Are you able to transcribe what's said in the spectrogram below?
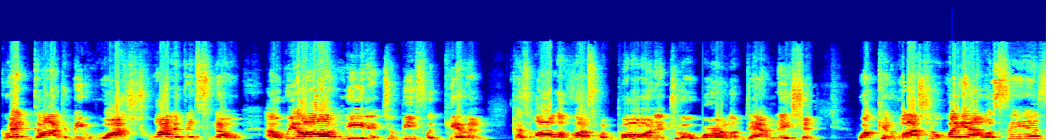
great God, to be washed whiter than snow. Uh, we all needed to be forgiven because all of us were born into a world of damnation. What can wash away our sins?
